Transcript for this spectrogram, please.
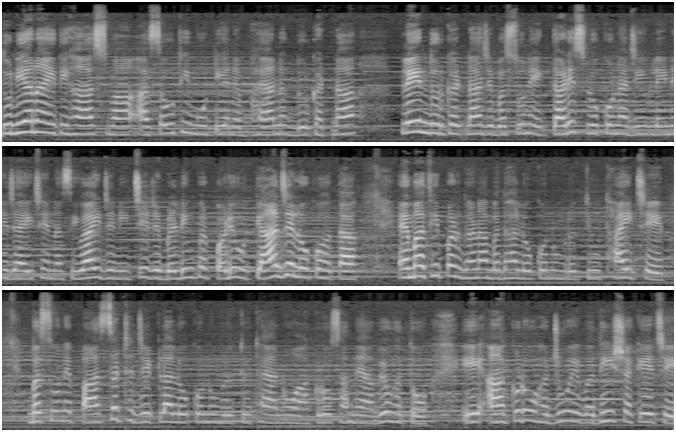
દુનિયાના ઇતિહાસમાં આ સૌથી મોટી અને ભયાનક દુર્ઘટના પ્લેન દુર્ઘટના જે બસોને એકતાળીસ લોકોના જીવ લઈને જાય છે એના સિવાય જે નીચે જે બિલ્ડિંગ પર પડ્યું ત્યાં જે લોકો હતા એમાંથી પણ ઘણા બધા લોકોનું મૃત્યુ થાય છે બસોને પાસઠ જેટલા લોકોનું મૃત્યુ થયાનો આંકડો સામે આવ્યો હતો એ આંકડો હજુ એ વધી શકે છે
